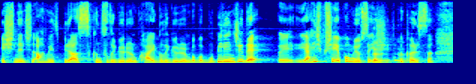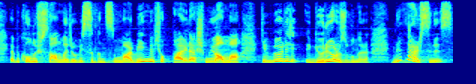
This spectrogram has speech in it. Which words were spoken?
eşinden için Ahmet biraz sıkıntılı görüyorum, kaygılı görüyorum baba. Bu bilinci de e, ya hiçbir şey yapamıyorsa eşi Evet, değil mi evet. karısı? Ya bir konuşsan mı acaba bir sıkıntısı mı var? Benimle çok paylaşmıyor ama gibi böyle görüyoruz bunları. Ne dersiniz?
